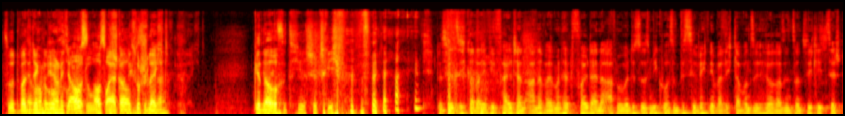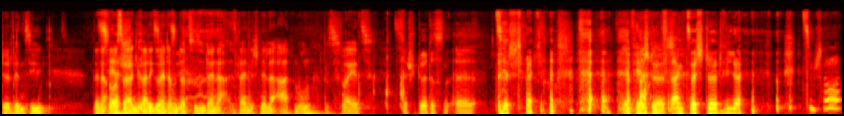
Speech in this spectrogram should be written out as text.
So, weil ja, sie denken, die oh, noch nicht aus, ja, du war ja gar nicht so schlecht. Ne? Genau. tierische Trieb. das hört sich gerade irgendwie falsch an, Arne, weil man hört voll deine Atmung. Würdest du das Mikro so ein bisschen wegnehmen? Weil ich glaube, unsere Hörer sind sonst wirklich zerstört, wenn sie deine Sehr Aussagen gerade gehört haben und dazu so deine, deine schnelle Atmung. Das war jetzt. Zerstörtes. Äh, zerstört. ja, verstört. Frank zerstört wieder. Zuschauer.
